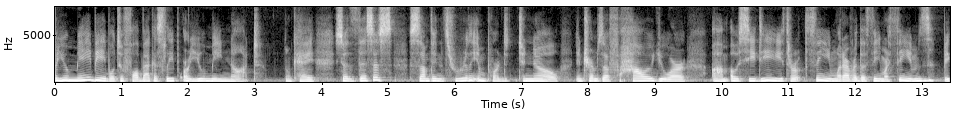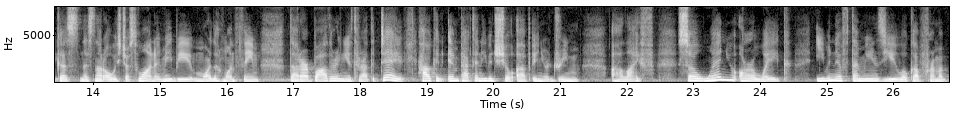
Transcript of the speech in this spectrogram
you may be able to fall back asleep or you may not. Okay, so this is something that's really important to know in terms of how your um, OCD theme, whatever the theme or themes, because there's not always just one, it may be more than one theme that are bothering you throughout the day, how it can impact and even show up in your dream uh, life. So when you are awake, even if that means you woke up from a,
